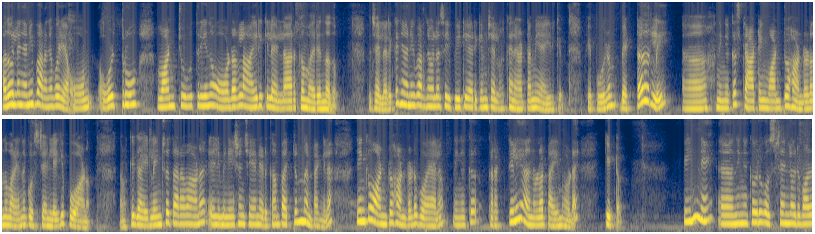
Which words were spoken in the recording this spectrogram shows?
അതുമല്ല ഞാൻ ഈ പറഞ്ഞ പോലെയാണ് on all through one two three എന്ന ഓർഡറിലായിരിക്കില്ല എല്ലാവർക്കും വരുന്നതും. അപ്പോൾ ചിലർക്ക് ഞാൻ ഈ പറഞ്ഞ പോലെ സി പി ടി ആയിരിക്കും ചിലർക്ക് അനാട്ടമി ആയിരിക്കും. അപ്പോൾ എപ്പോഴും ബെറ്റർലി നിങ്ങൾക്ക് സ്റ്റാർട്ടിങ് വൺ ടു ഹൺഡ്രഡ് എന്ന് പറയുന്ന ക്വസ്റ്റ്യനിലേക്ക് പോവാണ്. നമുക്ക് ഗൈഡ് ലൈൻസ് തറവാണ് എലിമിനേഷൻ ചെയ്യാൻ എടുക്കാൻ പറ്റുന്നുണ്ടെങ്കിൽ നിങ്ങൾക്ക് വൺ ടു ഹൺഡ്രഡ് പോയാലും നിങ്ങൾക്ക് കറക്റ്റ്ലി അതിനുള്ള ടൈം അവിടെ കിട്ടും. പിന്നെ നിങ്ങൾക്ക് ഒരു ക്വസ്റ്റ്യനിൽ ഒരുപാട്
